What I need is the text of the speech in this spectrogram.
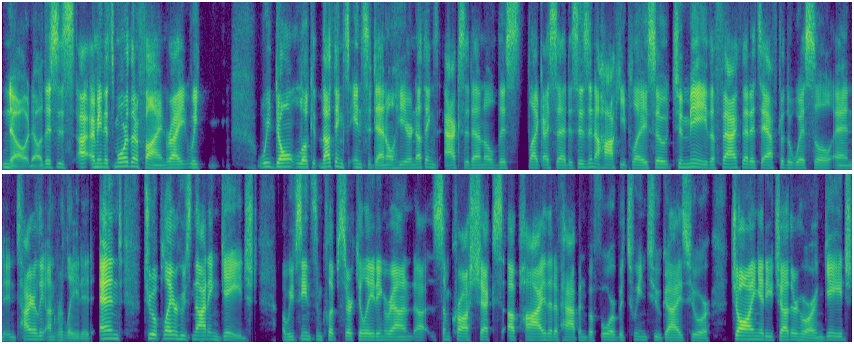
No, no, this is I mean it's more than a fine, right? We we don't look at nothing's incidental here, nothing's accidental. This like I said, this isn't a hockey play. So to me, the fact that it's after the whistle and entirely unrelated and to a player who's not engaged. Uh, we've seen some clips circulating around uh, some cross checks up high that have happened before between two guys who are jawing at each other who are engaged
